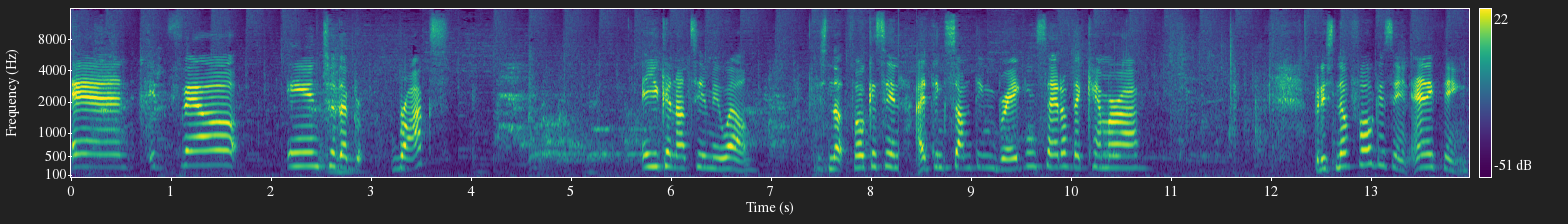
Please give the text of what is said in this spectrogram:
And it fell into the rocks and you cannot see me well. It's not focusing. I think something break inside of the camera but it's not focusing anything.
